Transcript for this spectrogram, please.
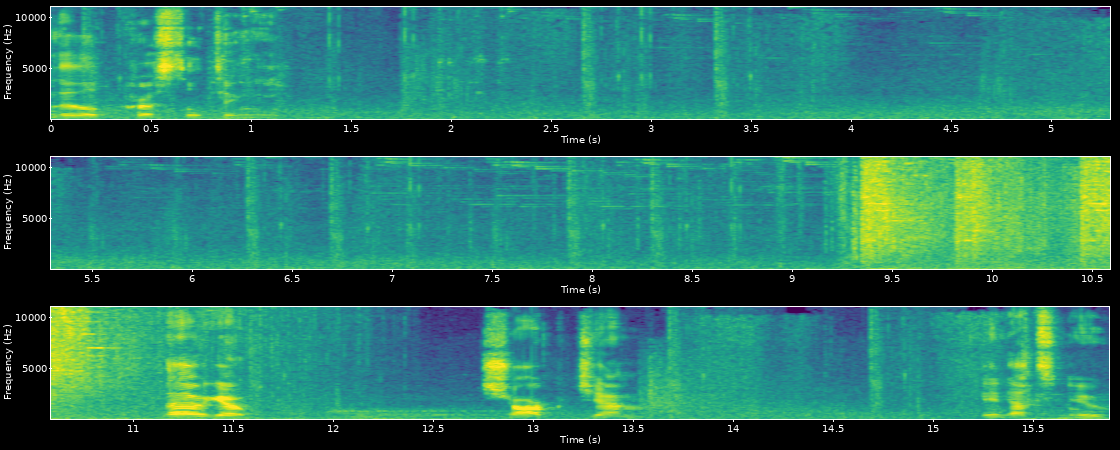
little crystal thingy. There we go. Sharp gem. Okay, that's new.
